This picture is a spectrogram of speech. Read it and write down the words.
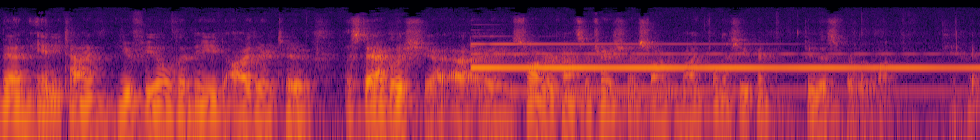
then anytime you feel the need either to establish a, a stronger concentration or stronger mindfulness, you can do this for a little while. Okay?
